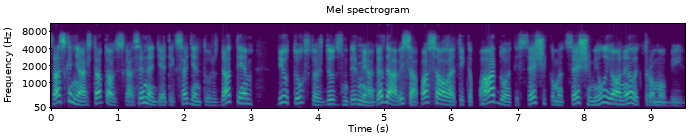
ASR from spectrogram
Saskaņā ar Startautiskās enerģētikas aģentūras datiem 2021. gadā visā pasaulē tika pārdoti 6,6 miljoni elektromobīļu,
